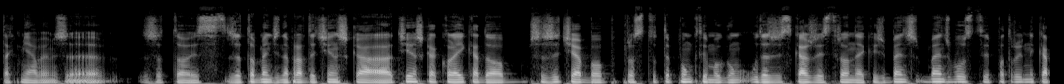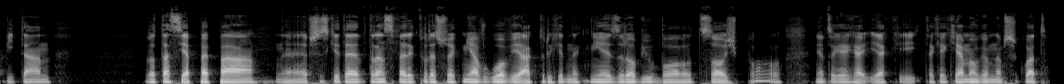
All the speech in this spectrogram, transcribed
tak miałem, że, że to jest, że to będzie naprawdę ciężka, ciężka kolejka do przeżycia, bo po prostu te punkty mogą uderzyć z każdej strony. Jakiś bench, bench boost, potrójny kapitan, rotacja Pepa, e, wszystkie te transfery, które człowiek miał w głowie, a których jednak nie zrobił, bo coś, bo nie wiem, tak jak, jak, tak jak ja mogłem na przykład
